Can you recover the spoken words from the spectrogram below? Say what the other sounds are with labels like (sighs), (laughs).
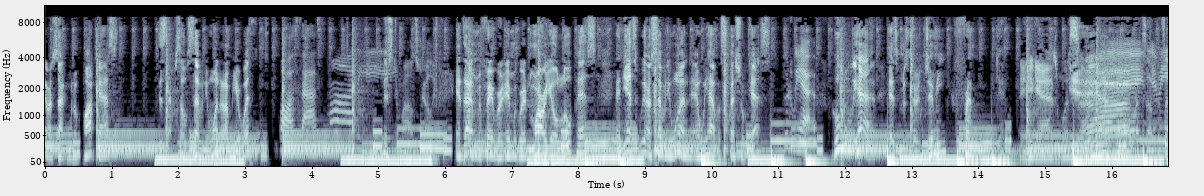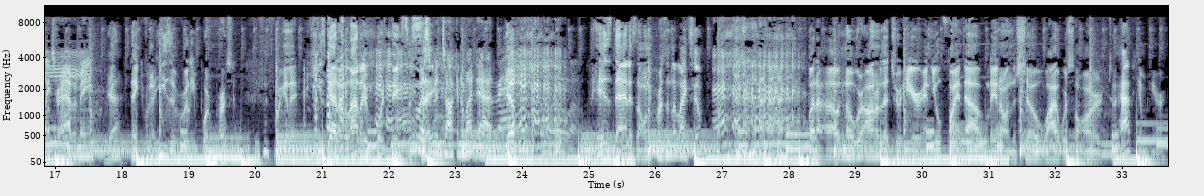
We are Sacramento Podcast. This is episode 71, and I'm here with, Boss ass Marty. Mr. Miles Jelly. and I'm your favorite immigrant, Mario Lopez. And yes, we are 71, and we have a special guest. Who do we have? Who do we have? It's Mr. Jimmy Fremgen. Hey guys, what's Yeah. up? Hey, what's up? Jimmy. Thanks for having me. Yeah, thank you for He's a really important person. We're gonna, he's got a lot of important things to You must have been talking to my dad. Right. Yep. (laughs) Wow. His dad is the only person that likes him. (laughs) But uh, uh, no, we're honored that you're here, and you'll find out later on the show why we're so honored to have him here.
